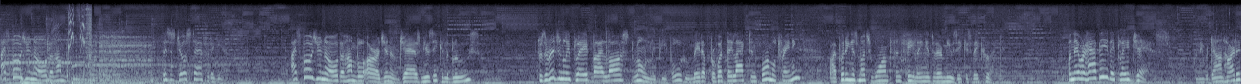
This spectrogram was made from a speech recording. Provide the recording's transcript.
I suppose you know the humble. This is Jo Stafford again. I suppose you know the humble origin of jazz music and the blues. It was originally played by lost, lonely people who made up for what they lacked in formal training by putting as much warmth and feeling into their music as they could. When they were happy, they played jazz. When they were downhearted,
